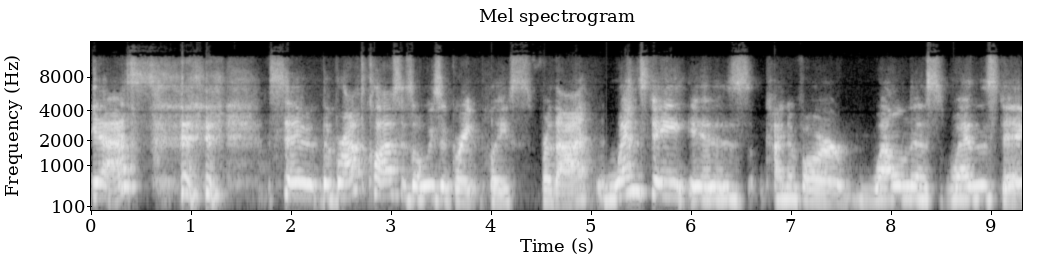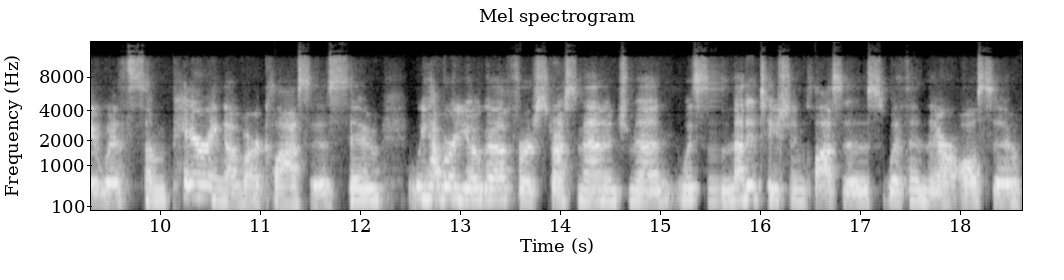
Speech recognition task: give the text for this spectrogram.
Yes. so the breath class is always a great place for that. Wednesday is kind of our wellness Wednesday with some pairing of our classes. So we have our yoga for stress management with some meditation classes within there also.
